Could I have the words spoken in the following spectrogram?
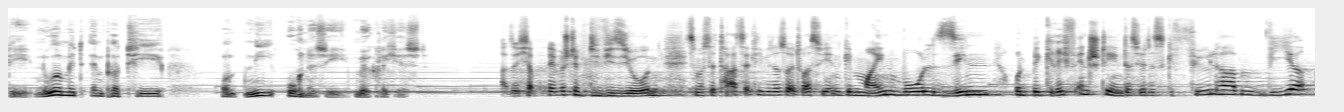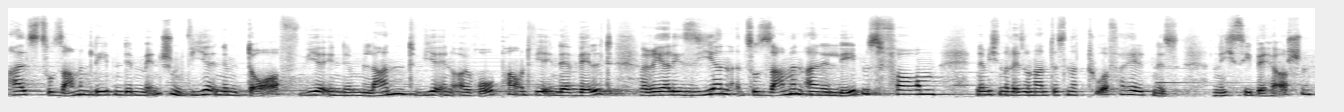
die nur mit Empathie und nie ohne sie möglich ist. Also ich habe eine bestimmte Vision. Es musste tatsächlich wieder so etwas wie ein Gemeinwohl, Sinn und Begriff entstehen, dass wir das Gefühl haben, wir als zusammenlebende Menschen, wir in dem Dorf, wir in dem Land, wir in Europa und wir in der Welt realisieren zusammen eine Lebensform, nämlich ein resonantes Naturverhältnis. Nicht sie beherrschen,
